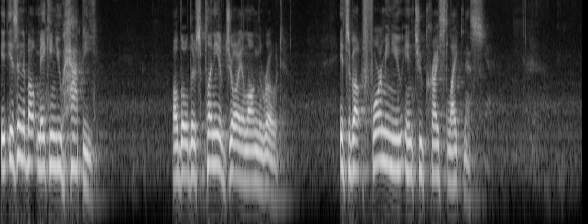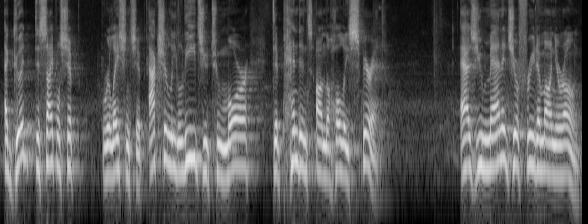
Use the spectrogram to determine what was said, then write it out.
It isn't about making you happy, although there's plenty of joy along the road. It's about forming you into Christ likeness a good discipleship relationship actually leads you to more dependence on the Holy Spirit as you manage your freedom on your own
